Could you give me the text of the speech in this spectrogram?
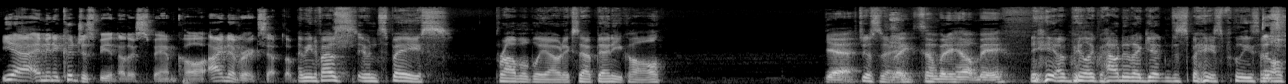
Yeah, I mean, it could just be another spam call. I never accept them. I mean, if I was in space, probably I would accept any call. Yeah. Just saying. Like, somebody help me. I'd be like, "How did I get into space? Please help!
